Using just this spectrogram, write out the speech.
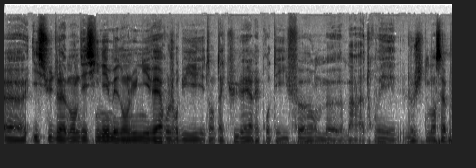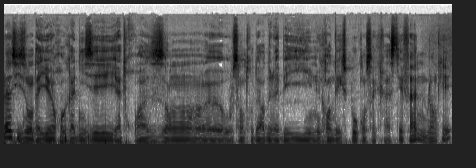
euh, issu de la bande dessinée, mais dont l'univers aujourd'hui est tentaculaire et protéiforme, euh, bah, a trouvé logiquement sa place. Ils ont d'ailleurs organisé il y a trois ans au Centre d'art de l'Abbaye une grande expo consacrée à Stéphane Blanquet.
